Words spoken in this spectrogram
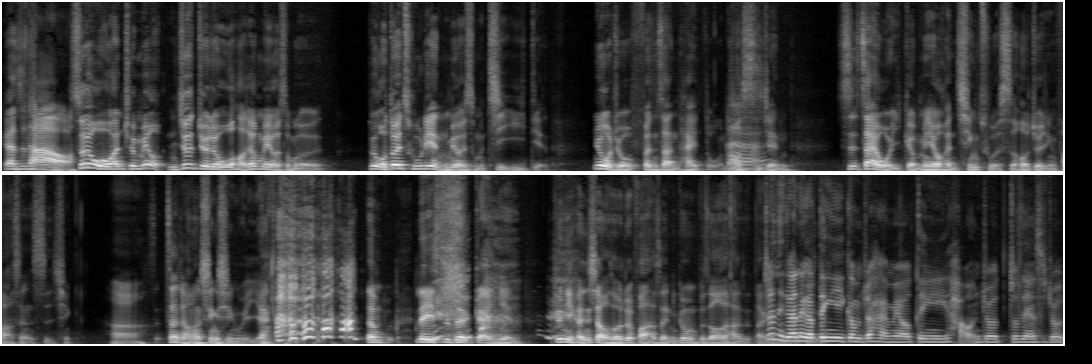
但是他哦，所以我完全没有，你就觉得我好像没有什么，我对初恋没有什么记忆点，因为我觉得我分散太多，然后时间是在我一个没有很清楚的时候就已经发生的事情啊，这样讲好像性行为一样。但类似这个概念，就你很小时候就发生，你根本不知道它是。就你的那个定义根本就还没有定义好，你就做这件事就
